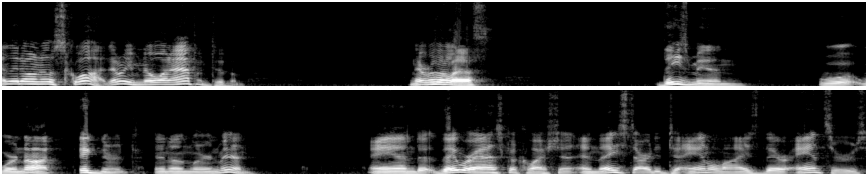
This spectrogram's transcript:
and they don't know squat. They don't even know what happened to them. Nevertheless, these men w- were not ignorant and unlearned men. And they were asked a question and they started to analyze their answers.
